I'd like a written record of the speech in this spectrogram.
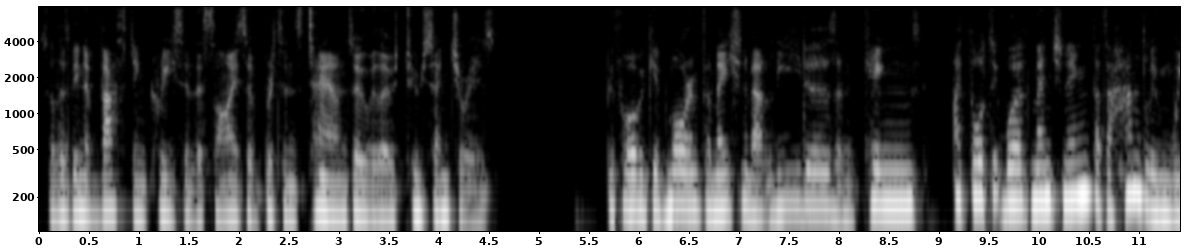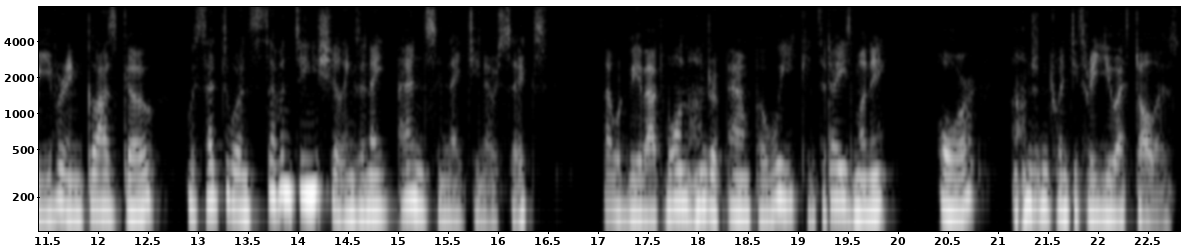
So there's been a vast increase in the size of Britain's towns over those two centuries. Before we give more information about leaders and kings, I thought it worth mentioning that a handloom weaver in Glasgow was said to earn 17 shillings and 8 pence in 1806. That would be about £100 per week in today's money, or 123 US dollars.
